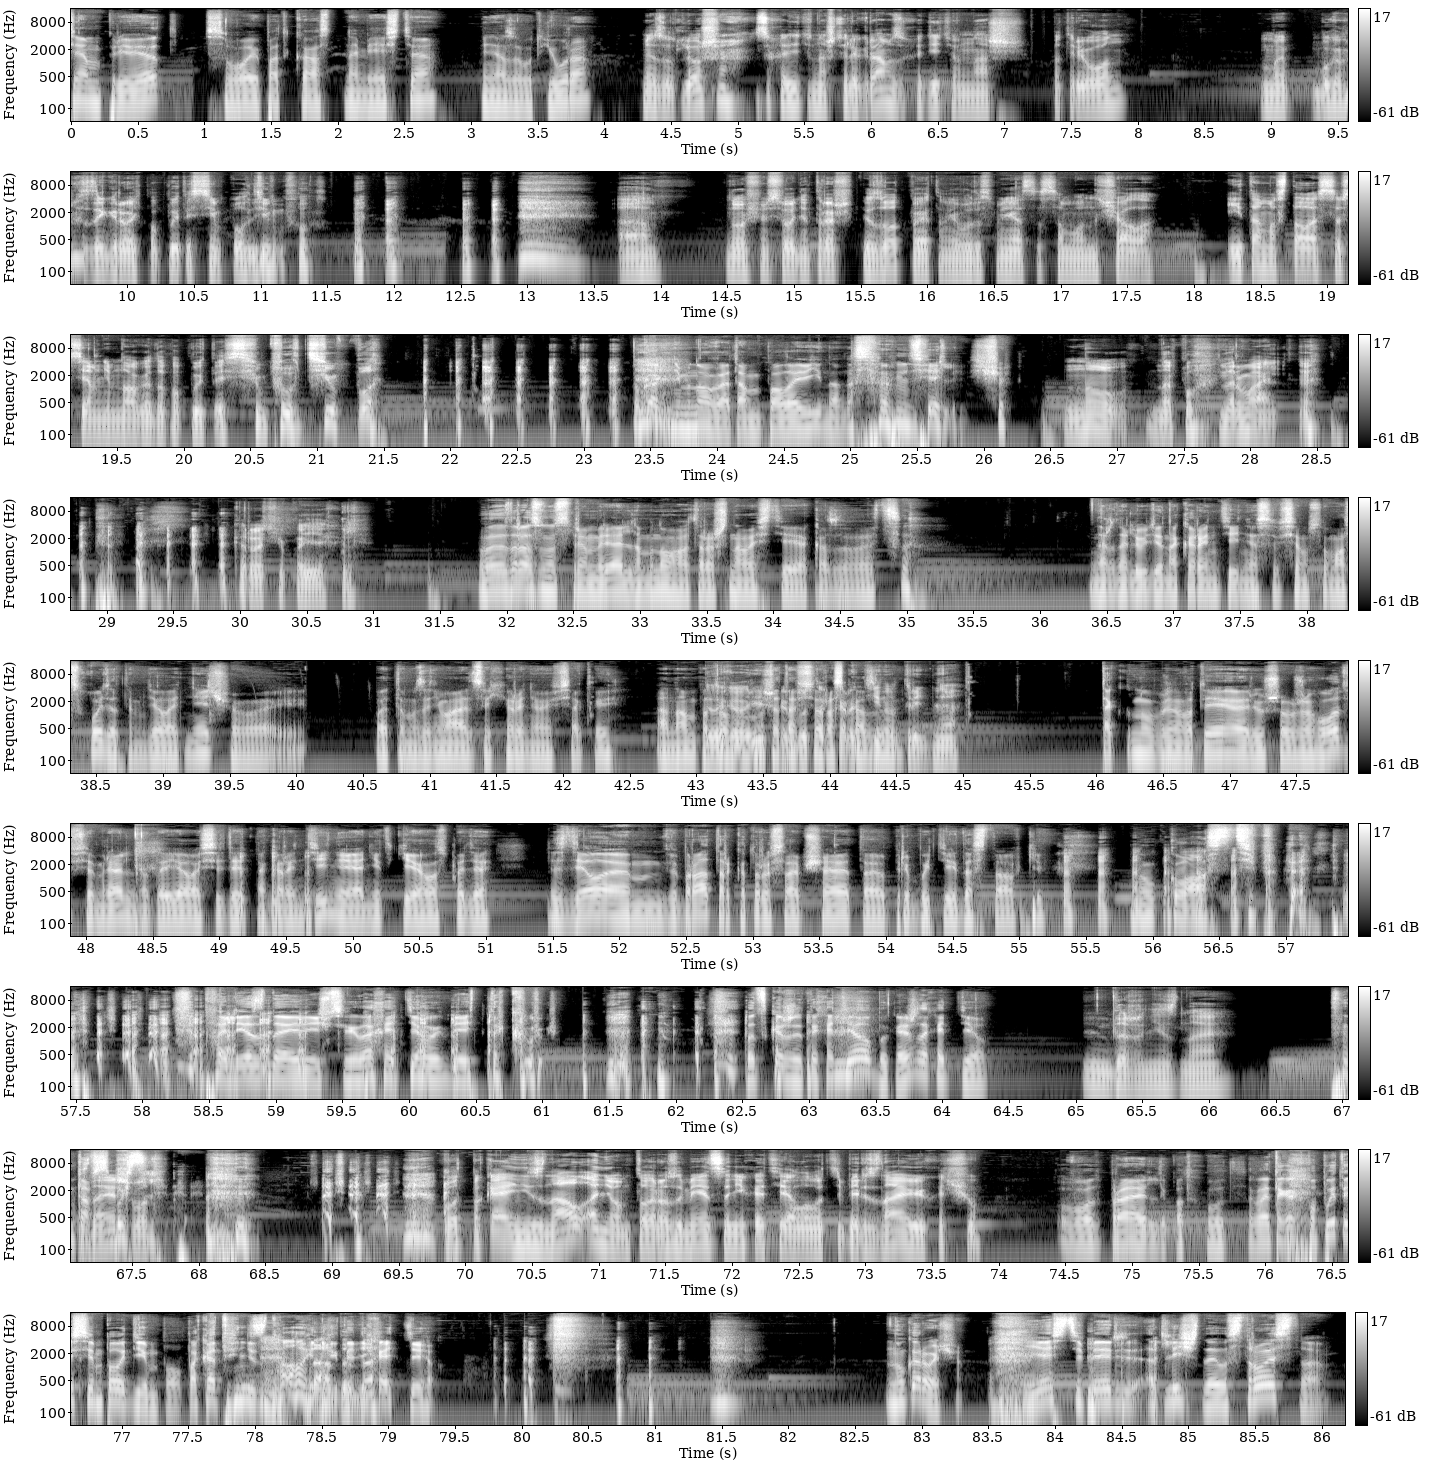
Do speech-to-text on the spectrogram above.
Всем привет! Свой подкаст на месте. Меня зовут Юра. Меня зовут Лёша. Заходите в наш Телеграм, заходите в наш Patreon. Мы будем разыгрывать попыты Simple Dimple. а, ну, в общем, сегодня трэш-эпизод, поэтому я буду смеяться с самого начала. И там осталось совсем немного до попыты Simple Dimple. Ну как немного, а там половина на самом деле еще. Ну, на нормально. Короче, поехали. В этот раз у нас прям реально много трэш-новостей, оказывается. Наверное, люди на карантине совсем с ума сходят, им делать нечего, и поэтому занимаются херней всякой. А нам потом Ты говоришь, вот это все рассказывают. три дня. Так, ну, блин, вот я говорю, что уже год, всем реально надоело сидеть на карантине, и они такие, господи, сделаем вибратор, который сообщает о прибытии доставки. Ну, класс, типа. Полезная вещь. Всегда хотел иметь такую. Вот скажи, ты хотел бы? Конечно, хотел. Даже не знаю. Знаешь, вот... Вот пока я не знал о нем, то, разумеется, не хотел. А вот теперь знаю и хочу. Вот, правильный подход. Это как попытка Simple Dimple. Пока ты не знал, и ты не хотел. Ну, короче, есть теперь отличное устройство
